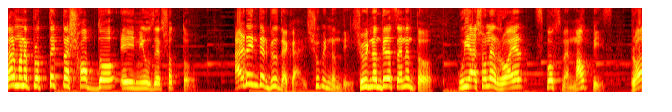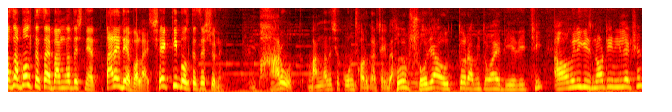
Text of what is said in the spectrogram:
তার মানে প্রত্যেকটা শব্দ এই নিউজের সত্য। আরেকটা ইন্টারভিউ দেখায় সুবীর নন্দী। সুবীর নন্দীরা চেনেন তো? উই আসলে রয়ের স্পোক্সম্যান মাউথপিস রজা বলতে চায় বাংলাদেশ নিয়ে তারাই দিয়ে বলায়। সে কি বলতেছে শুনেন। ভারত বাংলাদেশে কোন সরকার চাইবে? খুব সোজা উত্তর আমি তোমায় দিয়ে দিচ্ছি। Awami League is not in election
